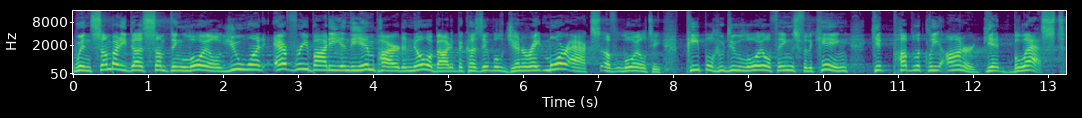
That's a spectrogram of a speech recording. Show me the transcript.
When somebody does something loyal, you want everybody in the empire to know about it because it will generate more acts of loyalty. People who do loyal things for the king get publicly honored, get blessed,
